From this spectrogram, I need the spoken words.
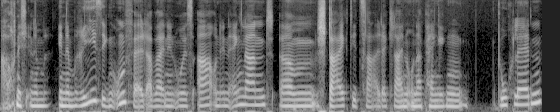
auch nicht in einem, in einem riesigen Umfeld, aber in den USA und in England ähm, steigt die Zahl der kleinen unabhängigen Buchläden,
